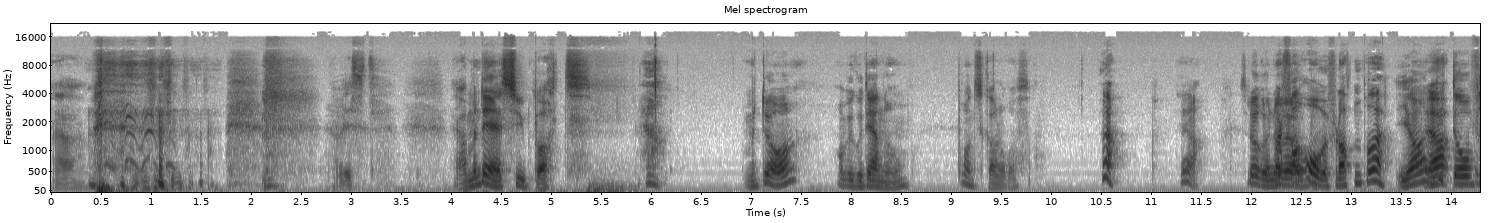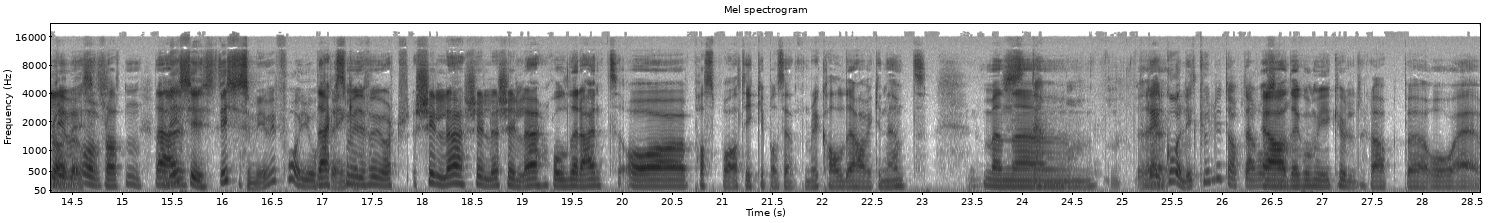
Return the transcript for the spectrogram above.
Ja. ja visst. Ja, men det er supert. Ja. Men da har vi gått gjennom brannskader også. Ja. Ja. I hvert fall overflaten på det. Ja, litt overflatisk. overflaten. Det er, Det er, ikke, det er ikke så mye vi får gjort, det er ikke så mye du får gjort. Skille, skille, skille. Hold det reint, og pass på at ikke pasienten blir kald. Det har vi ikke nevnt. Men Stemmer. eh, Det går litt kuldetap der også. Ja, det går mye kuldetap eh, og eh,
